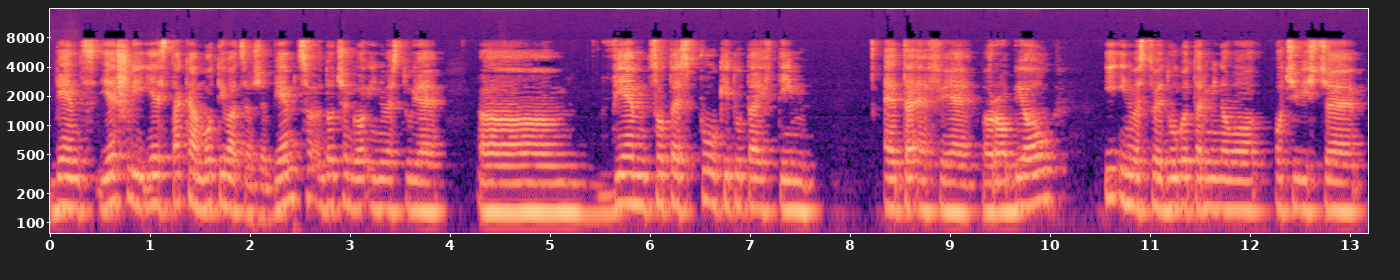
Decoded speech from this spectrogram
Więc jeśli jest taka motywacja, że wiem, co, do czego inwestuję, e, wiem, co te spółki tutaj w tym ETF-ie robią, i inwestuję długoterminowo, oczywiście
